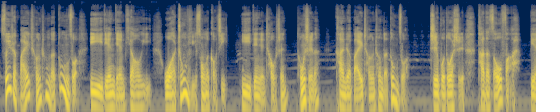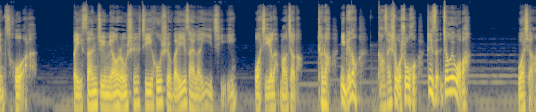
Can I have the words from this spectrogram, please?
随着白程程的动作一点点飘逸，我终于松了口气，一点点抽身，同时呢，看着白程程的动作，只不多时，他的走法变错了。被三具苗容尸几乎是围在了一起，我急了，忙叫道：“程程，你别动，刚才是我疏忽，这次交给我吧。”我想，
